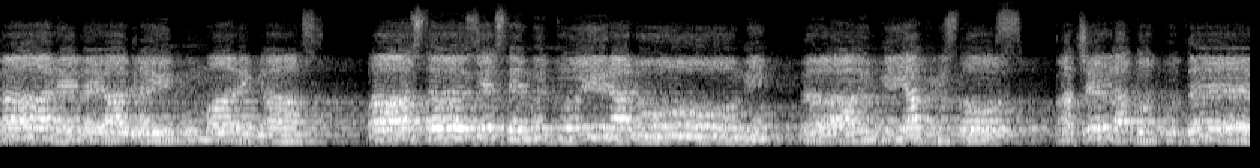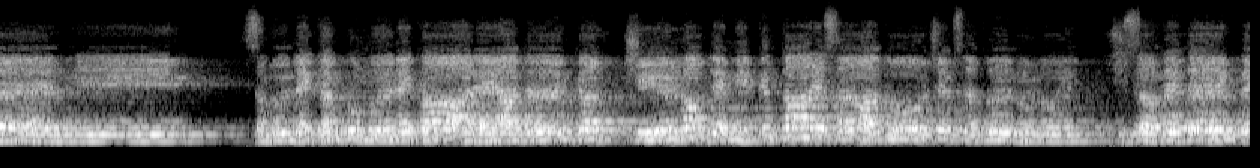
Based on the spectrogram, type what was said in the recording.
care le-a grăit cu mare glas. Astăzi este mântuirea lumii, că a înviat Hristos, acela tot puternic. Să mânecăm cu mânecare adâncă și în loc de mir cântare să aducem stăpânului și să vedem pe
